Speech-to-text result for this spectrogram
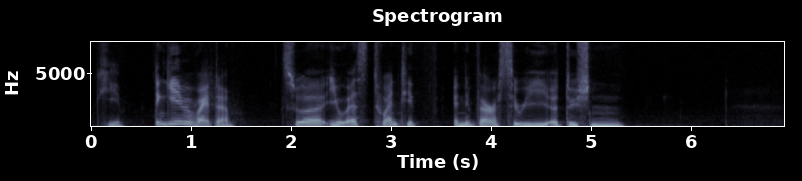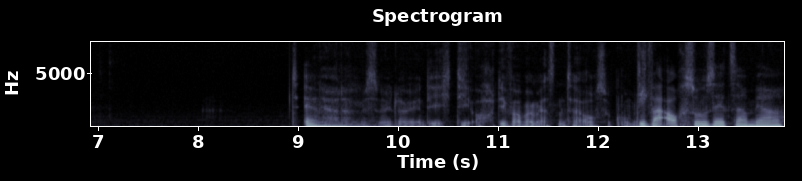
Okay, dann gehen wir okay. weiter zur US 20th Anniversary Edition. Ähm, ja, da müssen wir, glaube ich, die, die, oh, die war beim ersten Teil auch so komisch. Die war auch so seltsam, ja.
